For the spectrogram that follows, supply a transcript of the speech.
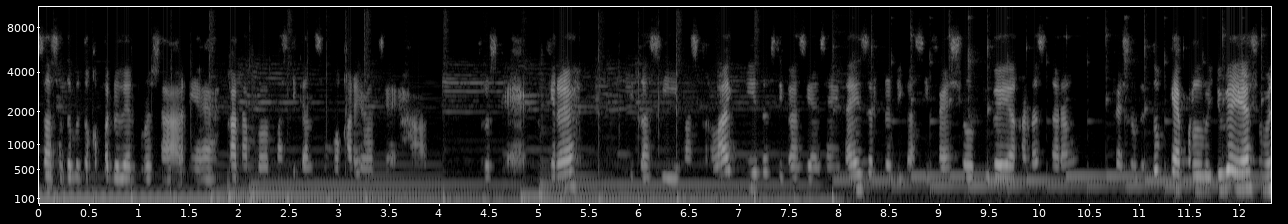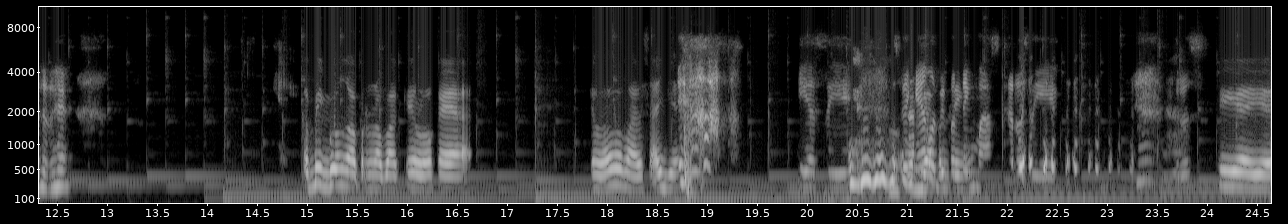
salah satu bentuk kepedulian perusahaan ya karena memastikan semua karyawan sehat. Terus kayak akhirnya dikasih masker lagi terus dikasih hand sanitizer dan dikasih face shield juga ya karena sekarang face shield itu kayak perlu juga ya sebenarnya Tapi gue nggak pernah pakai loh kayak ya apa males aja. iya sih sebenarnya lebih penting. penting masker sih terus iya iya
